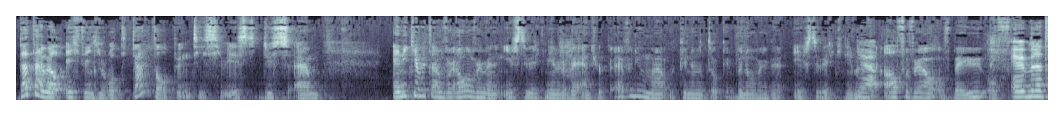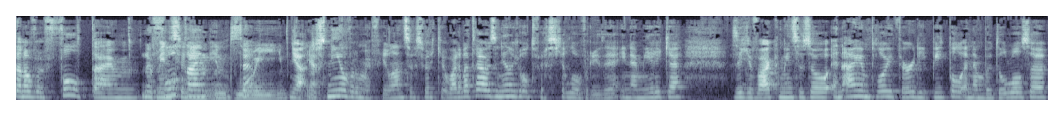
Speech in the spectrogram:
Dat dat wel echt een groot kantelpunt is geweest. Dus... Um, en ik heb het dan vooral over mijn eerste werknemer bij Antwerp Avenue, maar we kunnen het ook hebben over de eerste werknemer ja. bij Alpha Vrouw of bij u. Of... En we hebben het dan over fulltime Een fulltime employee. Ja, ja, dus niet over met freelancers werken. Waar dat trouwens een heel groot verschil over is. Hè. In Amerika zeggen vaak mensen zo, and I employ 30 people. En dan bedoelen ze,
